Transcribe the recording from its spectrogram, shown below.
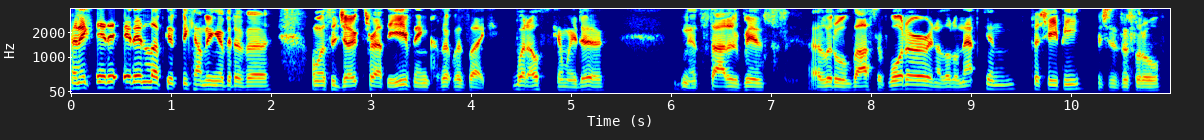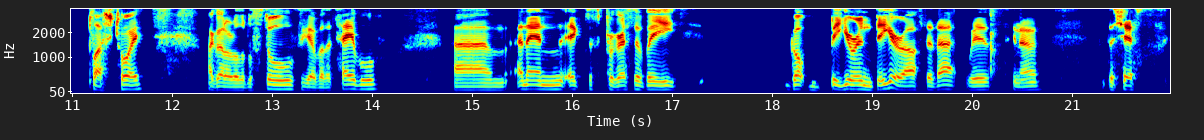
and it, it, it, ended up becoming a bit of a almost a joke throughout the evening because it was like, what else can we do? And it started with a little glass of water and a little napkin for Sheepy, which is this little plush toy. I got her a little stool to go by the table. Um, and then it just progressively got bigger and bigger after that with you know the chefs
